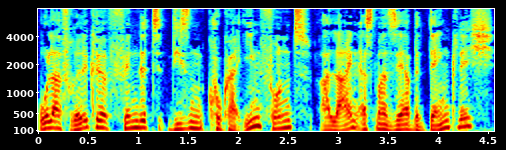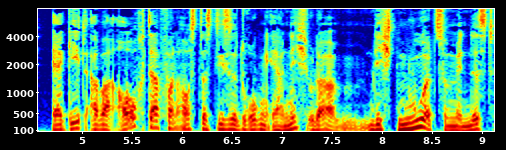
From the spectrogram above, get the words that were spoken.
Olaf Rilke findet diesen Kokainfund allein erstmal sehr bedenklich. Er geht aber auch davon davon aus, dass diese Drogen eher nicht oder nicht nur zumindest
